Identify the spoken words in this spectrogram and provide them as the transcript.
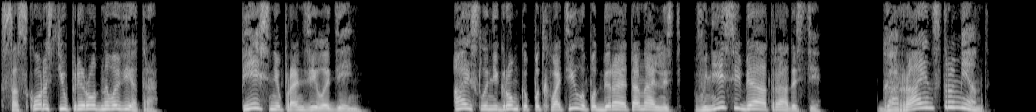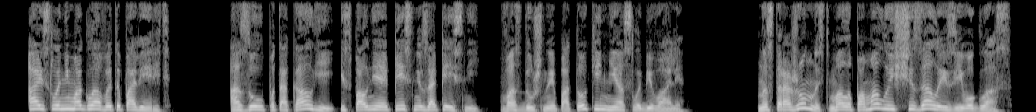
со скоростью природного ветра. Песня пронзила день. Айсла негромко подхватила, подбирая тональность, вне себя от радости. «Гора-инструмент!» Айсла не могла в это поверить. Азул потакал ей, исполняя песню за песней. Воздушные потоки не ослабевали. Настороженность мало-помалу исчезала из его глаз.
